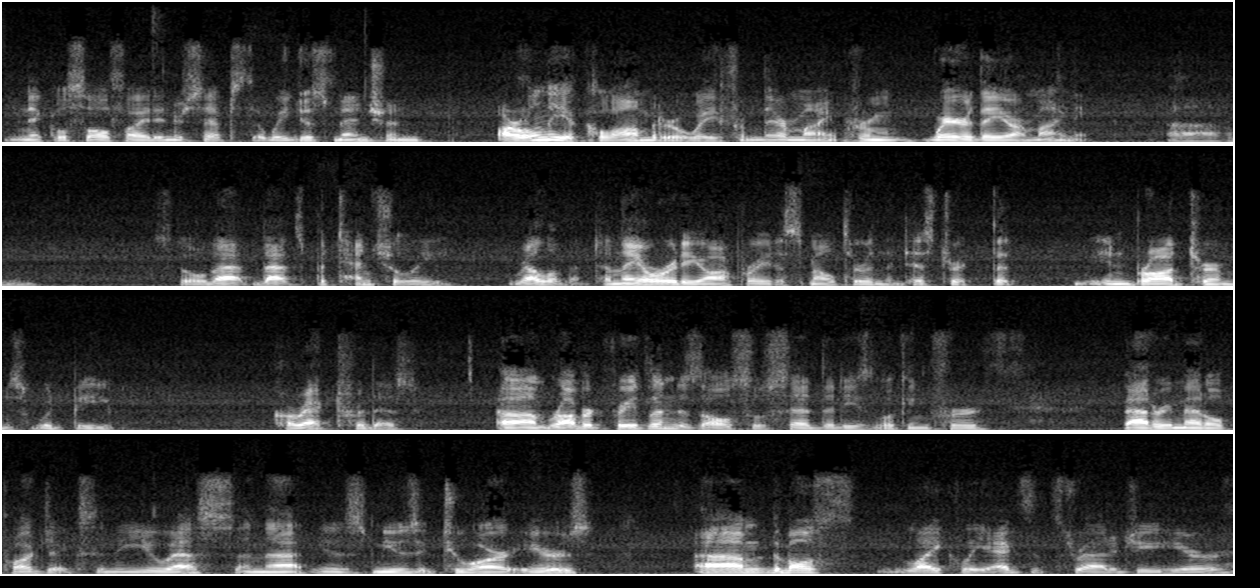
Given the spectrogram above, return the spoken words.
nickel sulfide intercepts that we just mentioned are only a kilometer away from their mine, from where they are mining. Um, so that that's potentially relevant, and they already operate a smelter in the district that, in broad terms, would be correct for this. Um, Robert Friedland has also said that he's looking for battery metal projects in the U.S., and that is music to our ears. Um, the most likely exit strategy here,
